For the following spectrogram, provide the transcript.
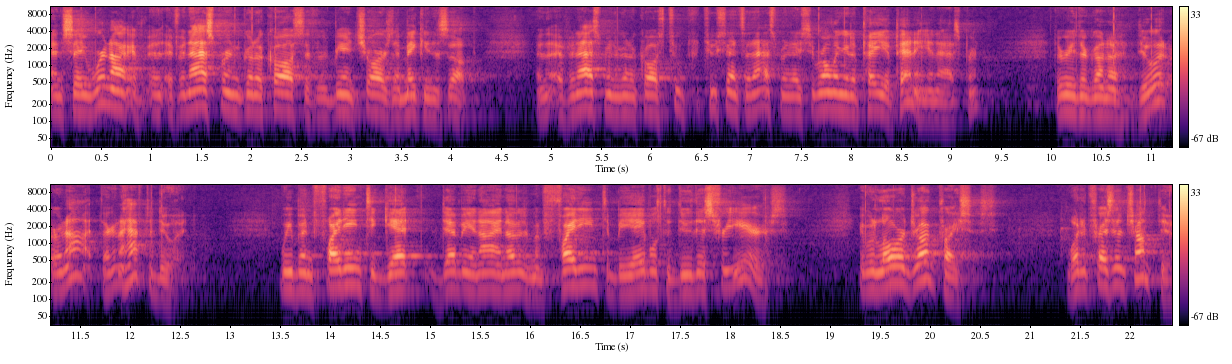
and say, we're not, if, if an aspirin is going to cost, if they're being charged, I'm making this up, And if an aspirin is going to cost two, two cents an aspirin, they say, we're only going to pay you a penny an aspirin. They're either going to do it or not. They're going to have to do it. We've been fighting to get, Debbie and I and others have been fighting to be able to do this for years. It would lower drug prices. What did President Trump do?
